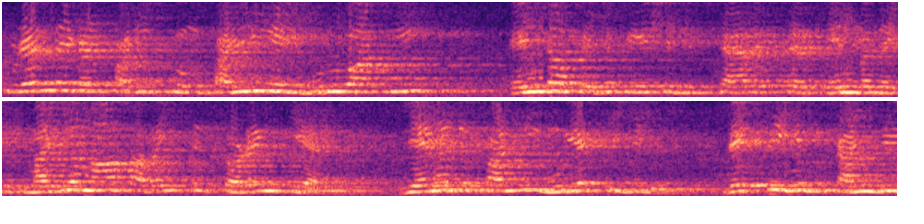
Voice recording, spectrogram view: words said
குழந்தைகள் படிக்கும் பள்ளியை உருவாக்கி end of education is character என்பதை மையமாக வைத்து தொடங்கிய எனது பள்ளி முயற்சியில் வெற்றியும் கண்டு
